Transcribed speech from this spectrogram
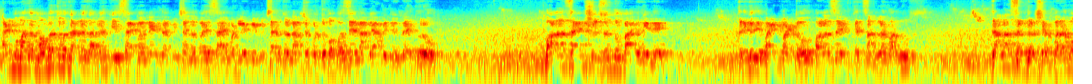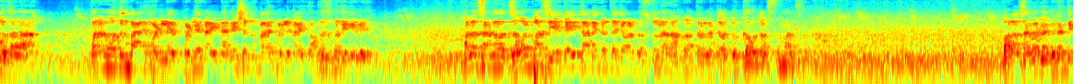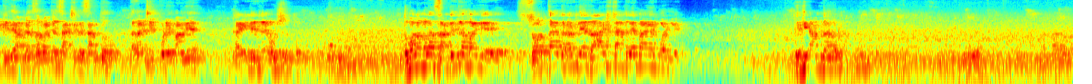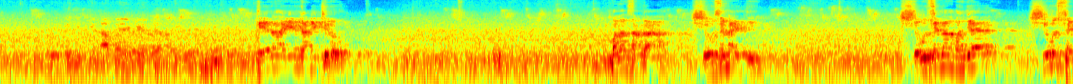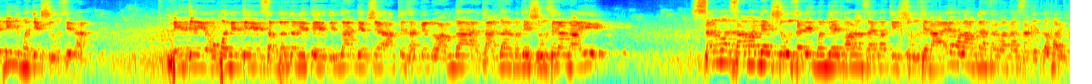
आणि मग माझं ममत्व जाणं झालं की साहेबांना एकदा विचारलं पाहिजे. साहेब म्हटले मी विचार केला आमच्या कुटुंब बसेल आम्ही आम्ही निर्णय करू. बाळासाहेब शिवसेनेतून बाहेर गेले. कधी कधी वाईट वाटतो बाळासाहेब इतका चांगला माणूस. झाला संघर्ष पराभव झाला. पराभवातून बाहेर पडले पडले नाही नरेशातून बाहेर पडले नाही काँग्रेसमध्ये गेले. मला सांगा जवळपास एकही कार्यकर्ता जेव्हा नसतो ना राम राम करायला तेव्हा दुःख होत असतं माणसं बाळासाहेबांना विनंती केली आपल्या सर्वांच्या साक्षीने सांगतो कदाचित पुढे मागे काही निर्णय होऊ शकतो. तुम्हाला मला सांगितलं पाहिजे स्वतः घरातले राज ठाकरे बाहेर पडले. किती आमदार? तेरा एक आणि झिरो. मला सांगा शिवसेना आहे ती. शिवसेना म्हणजे शिवसैनिक म्हणजे शिवसेना. नेते उपनेते संपर्क नेते जिल्हा अध्यक्ष आमच्यासारखे लोक आमदार खासदार म्हणजे शिवसेना नाही. सर्वसामान्य शिवसैनिक म्हणजे बाळासाहेबांची शिवसेना आहे मला आपल्या सर्वांना सांगितलं पाहिजे.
